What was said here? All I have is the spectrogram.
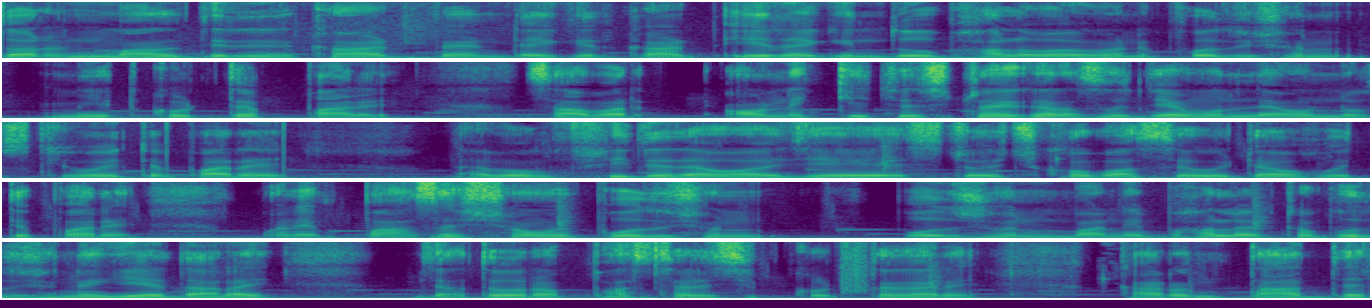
ধরেন মালদিনের কার্ড ব্যান্ডাইকের কার্ড এরা কিন্তু ভালোভাবে মানে পজিশন মিট করতে পারে। আবার অনেক কিছু স্ট্রাইকার আছে, যেমন লেমনডস্কি হইতে পারে এবং ফ্রিতে দেওয়া হয় যে স্টোচকপ আছে, ওইটাও হইতে পারে। মানে পাসের সময় পজিশন পজিশন মানে ভালো একটা পজিশনে গিয়ে দাঁড়ায়, যাতে ওরা পাসটা রিসিভ করতে পারে। কারণ তাদের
